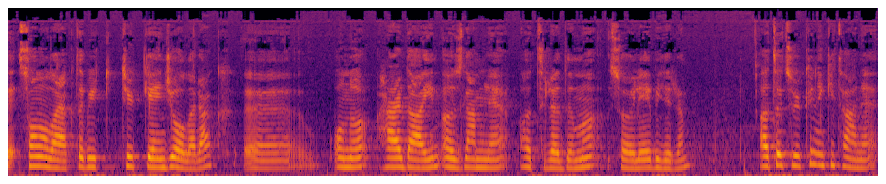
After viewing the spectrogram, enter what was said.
Ve son olarak da bir Türk genci olarak e, onu her daim özlemle hatırladığımı söyleyebilirim. Atatürk'ün iki tane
